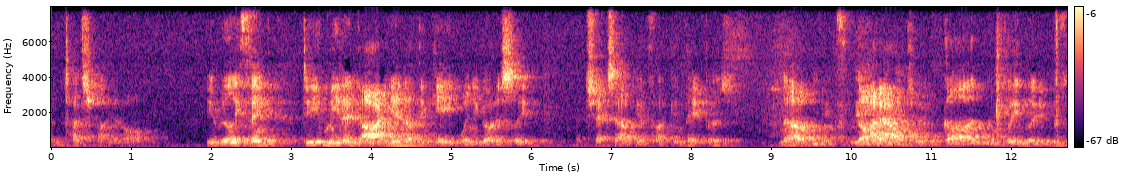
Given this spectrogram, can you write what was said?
I'm touched by it all. You really think, do you meet a guardian of the gate when you go to sleep that checks out your fucking papers? No, you've nod out, you've gone completely.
